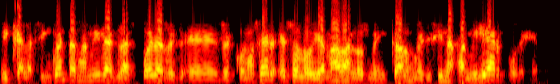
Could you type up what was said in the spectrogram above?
y que a las 50 familias las pueda eh, reconocer. Eso lo llamaban los mexicanos medicina familiar, por ejemplo.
